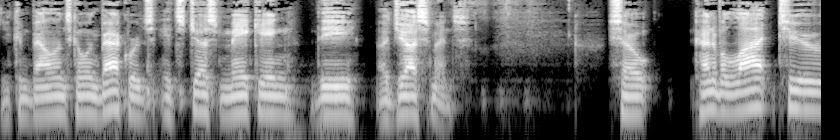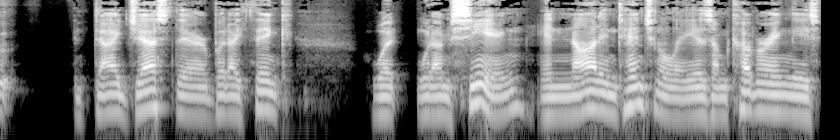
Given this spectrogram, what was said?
you can balance going backwards. It's just making the adjustments. So kind of a lot to digest there, but I think what, what I'm seeing and not intentionally is I'm covering these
